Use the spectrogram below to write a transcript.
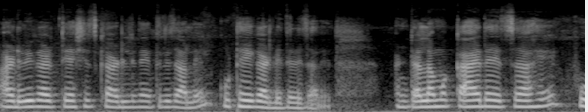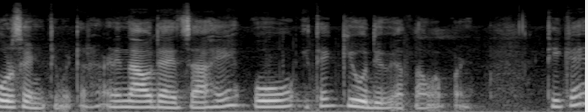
आडवी काढते अशीच काढली नाही तरी चालेल. कुठेही काढली तरी चालेल. आणि त्याला मग काय द्यायचं आहे? फोर सेंटीमीटर आणि नाव द्यायचं आहे ओ इथे क्यू देऊयात नाव आपण. ठीक आहे?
